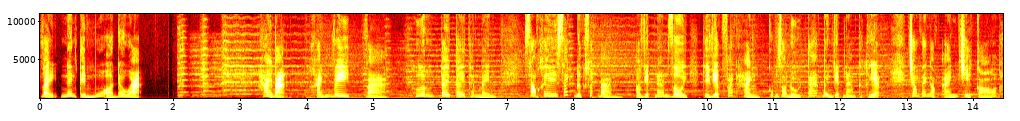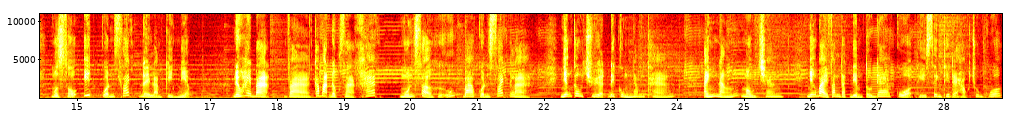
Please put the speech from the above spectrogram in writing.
vậy nên tìm mua ở đâu ạ? Hai bạn Khánh Vi và Hương PT thân mến, sau khi sách được xuất bản ở Việt Nam rồi thì việc phát hành cũng do đối tác bên Việt Nam thực hiện. Trong tay Ngọc Ánh chỉ có một số ít cuốn sách để làm kỷ niệm. Nếu hai bạn và các bạn độc giả khác muốn sở hữu ba cuốn sách là Những câu chuyện đi cùng năm tháng, Ánh nắng màu trăng, những bài văn đặt điểm tối đa của thí sinh thi Đại học Trung Quốc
